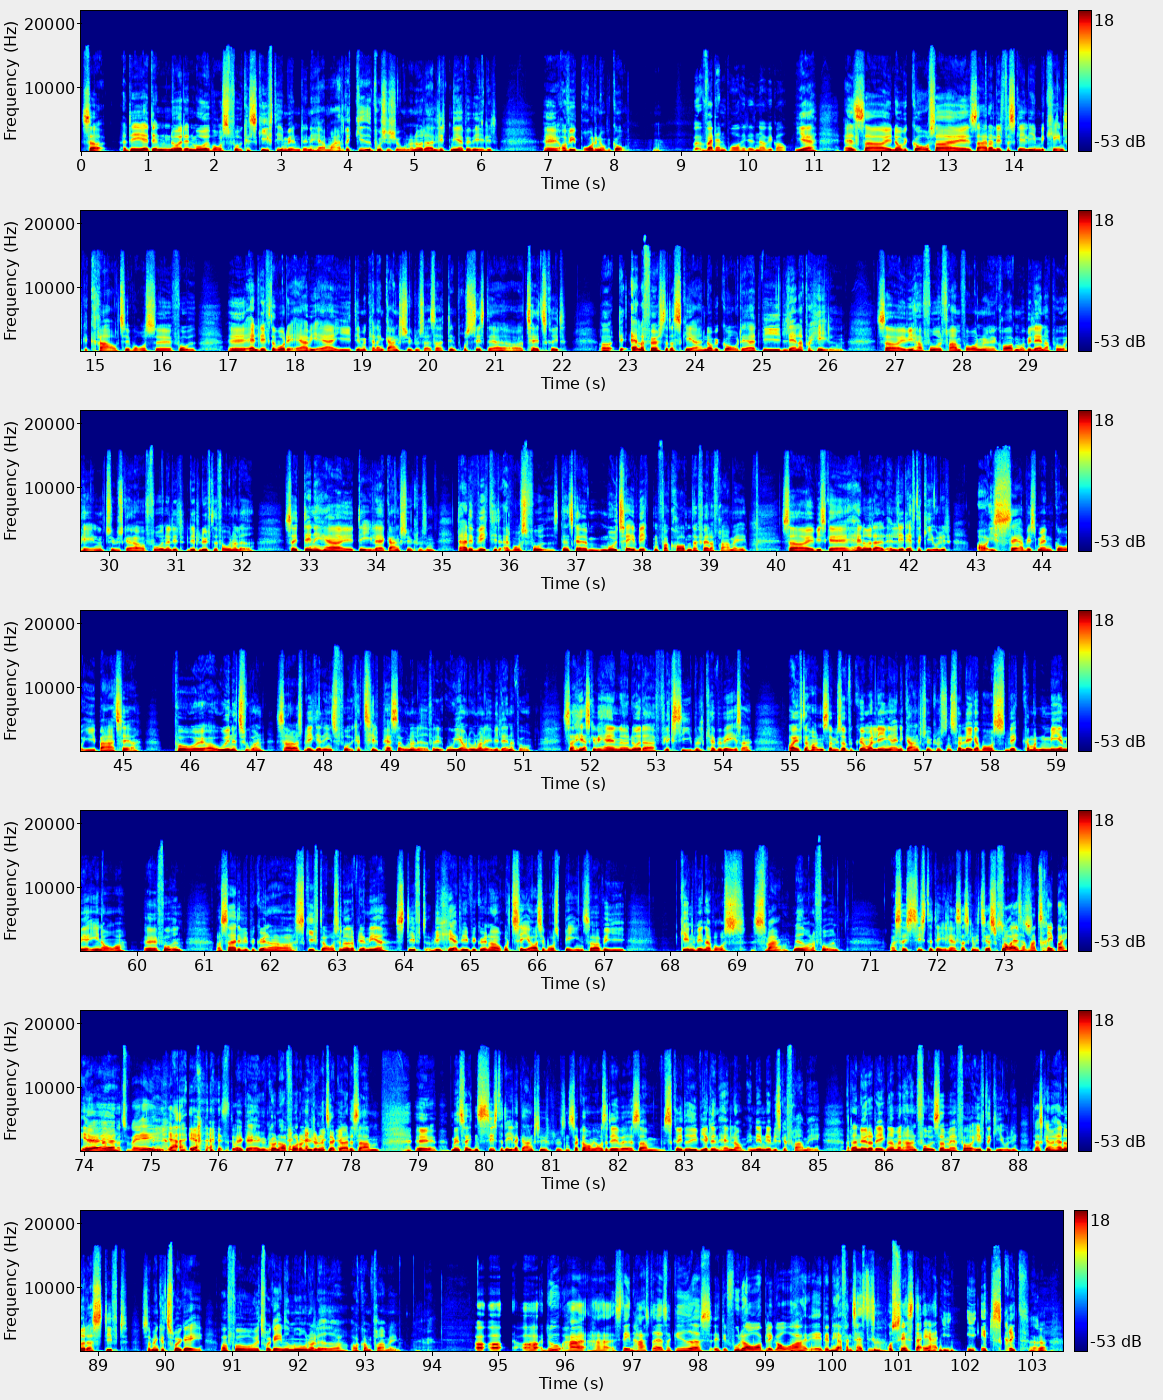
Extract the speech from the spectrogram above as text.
Så og det er den, noget af den måde, vores fod kan skifte imellem den her meget rigide position, og noget, der er lidt mere bevægeligt. Øh, og vi bruger det, når vi går. Hvordan bruger vi det, når vi går? Ja, altså øh, når vi går, så, øh, så er der lidt forskellige mekaniske krav til vores øh, fod. Øh, alt efter, hvor det er, vi er i det, man kalder en gangcyklus, altså den proces, der er at tage et skridt. Og det allerførste, der sker, når vi går, det er, at vi lander på hælen. Så øh, vi har foden frem foran øh, kroppen, og vi lander på hælen. Typisk er foden er lidt, lidt løftet fra underlaget. Så i denne her øh, del af gangcyklusen, der er det vigtigt, at vores fod den skal modtage vægten fra kroppen, der falder fremad. Så øh, vi skal have noget, der er lidt eftergiveligt, og især hvis man går i bare tæer, på, øh, og ude i naturen, så er det også vigtigt, at ens fod kan tilpasse sig underlaget, for det er et ujævnt underlag, vi lander på. Så her skal vi have noget, der er fleksibelt, kan bevæge sig, og efterhånden, som vi så begynder længere ind i gangcyklusen, så lægger vores vægt, kommer den mere og mere ind over øh, foden, og så er det, at vi begynder at skifte over til noget, der bliver mere stift. Vi her vi begynder at rotere også i vores ben, så vi genvinder vores svang ned under foden. Og så i sidste del her, så skal vi til at skubbe... Så altså mig tripper her ja, ja. og tilbage. Ja, ja, jeg, kan, jeg kan kun opfordre lytterne til at gøre det samme. Øh, men så i den sidste del af gangcyklusen, så kommer vi over til det, som skridtet i virkeligheden handler om, nemlig at vi skal fremad. Og der nytter det ikke noget, at man har en fod, som er for eftergivelig. Der skal man have noget, der er stift, så man kan trykke af og få trykke af ned mod underlaget og, og komme fremad. Og, og, og nu har, har Sten Harsted altså givet os øh, det fulde overblik over øh, den her fantastiske proces, der er i, i et skridt.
